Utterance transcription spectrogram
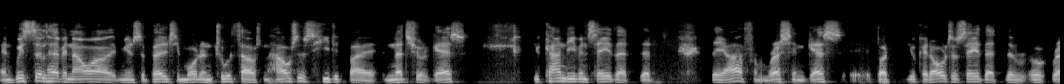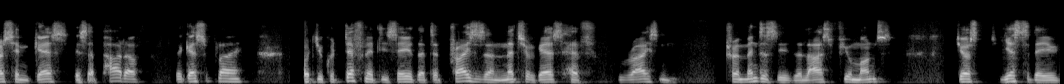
And we still have in our municipality more than 2,000 houses heated by natural gas you can't even say that that they are from Russian gas, but you could also say that the Russian gas is a part of the gas supply. But you could definitely say that the prices on natural gas have risen tremendously the last few months. Just yesterday,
